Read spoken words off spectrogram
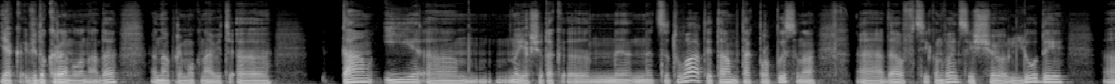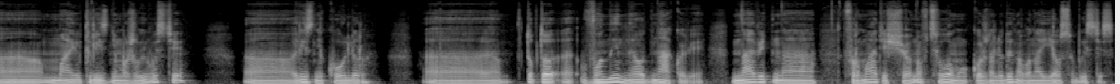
як відокремлена да, напрямок навіть. Е, там і, е, ну, якщо так е, не не цитувати, там так прописано да, в цій конвенції, що люди мають різні можливості, різний кольор. Тобто вони не однакові навіть на форматі, що ну, в цілому кожна людина вона є особистість.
